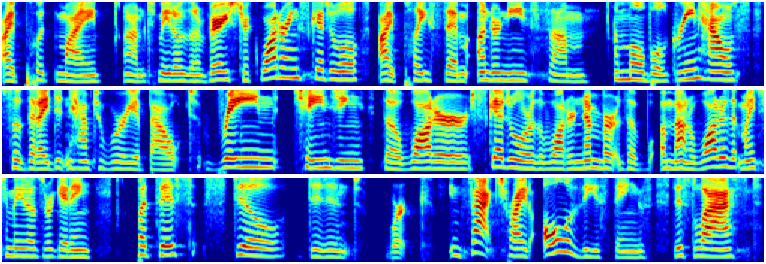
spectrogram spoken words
I put my um, tomatoes on a very strict watering schedule. I place them underneath some a mobile greenhouse so that I didn't have to worry about rain changing the water schedule or the water number, the amount of water that my tomatoes were getting. But this still didn't work. In fact, tried all of these things this last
